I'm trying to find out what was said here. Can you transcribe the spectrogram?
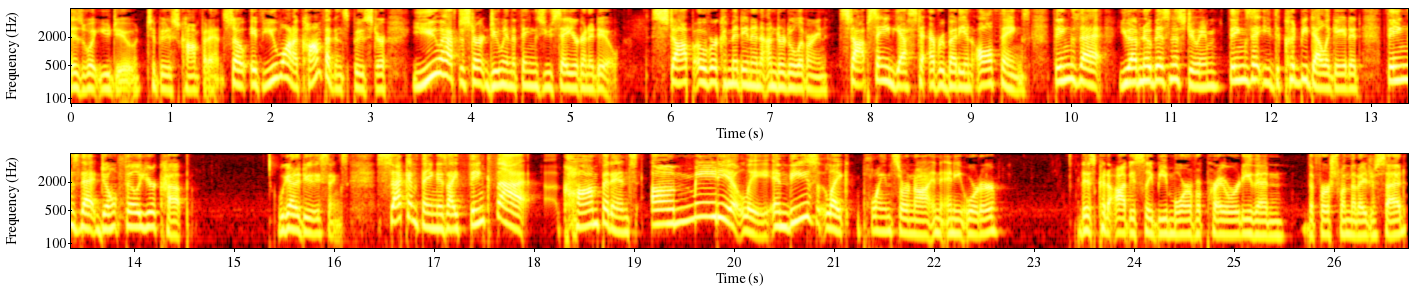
is what you do to boost confidence. So if you want a confidence booster, you have to start doing the things you say you're going to do. Stop overcommitting and underdelivering. Stop saying yes to everybody and all things. Things that you have no business doing, things that you, that could be delegated, things that don't fill your cup. We got to do these things. Second thing is, I think that confidence immediately, and these like points are not in any order. This could obviously be more of a priority than the first one that I just said,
